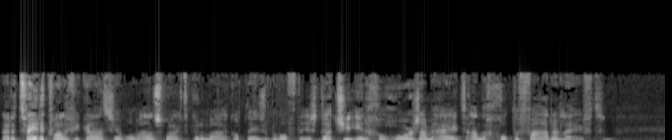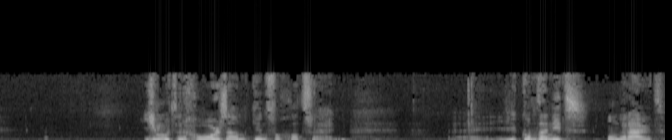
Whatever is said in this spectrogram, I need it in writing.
Nou, de tweede kwalificatie om aanspraak te kunnen maken op deze belofte is dat je in gehoorzaamheid aan de God de Vader leeft. Je moet een gehoorzaam kind van God zijn. Eh, je komt daar niet onderuit.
